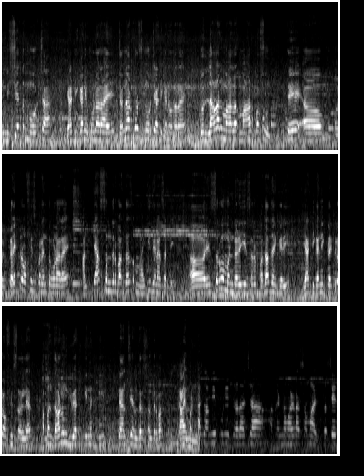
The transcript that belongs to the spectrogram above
निषेध मोर्चा या ठिकाणी होणार आहे. जनआक्रोश मोर्चा या ठिकाणी होणार आहे. जो लाल महाल महालपासून ते कलेक्टर ऑफिसपर्यंत होणार आहे. आणि त्या संदर्भातच माहिती देण्यासाठी हे सर्व मंडळी हे सर्व पदाधिकारी या ठिकाणी कलेक्टर ऑफिस आल्यात आपण जाणून घेऊयात की नक्की त्यांचे अंदर- संदर्भात काय म्हणणार आम्ही पुणे शहराच्या अखंड मराठा समाज तसेच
